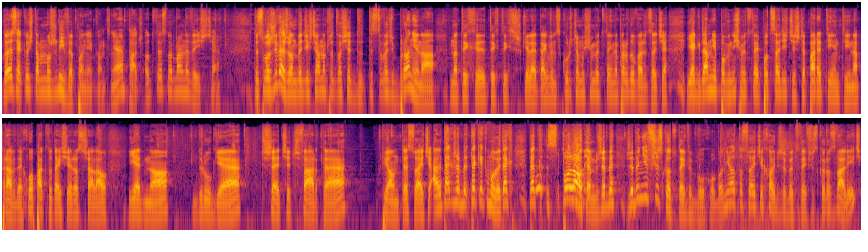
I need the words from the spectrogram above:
To jest jakoś tam możliwe poniekąd, nie? Patrz, o to jest normalne wyjście. To jest możliwe, że on będzie chciał na przykład właśnie testować bronie na, na tych, y, tych, tych szkieletach, więc kurczę, musimy tutaj naprawdę uważać, słuchajcie. Jak dla mnie powinniśmy tutaj podsadzić jeszcze parę TNT, naprawdę. Chłopak tutaj się rozszalał. Jedno, drugie, trzecie, czwarte. Piąte, słuchajcie, ale tak, żeby, tak jak mówię, tak, tak z polotem, żeby, żeby nie wszystko tutaj wybuchło, bo nie o to, słuchajcie, chodzi, żeby tutaj wszystko rozwalić,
